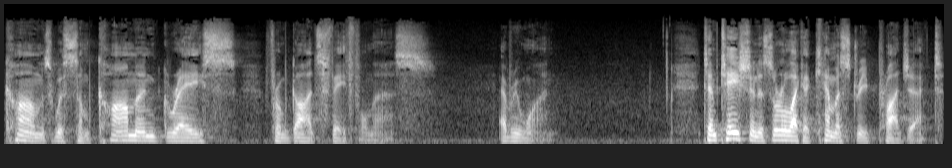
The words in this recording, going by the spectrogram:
comes with some common grace from God's faithfulness. Everyone. Temptation is sort of like a chemistry project.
